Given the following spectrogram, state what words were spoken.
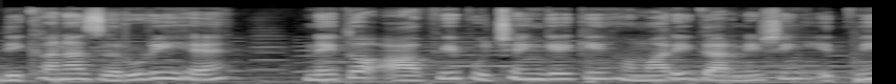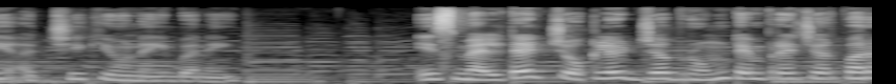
दिखाना ज़रूरी है, नहीं तो आप ही पूछेंगे कि हमारी गार्निशिंग इतनी अच्छी क्यों नहीं बनी। इस मेल्टेड चॉकलेट जब रूम टेम्परेचर पर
